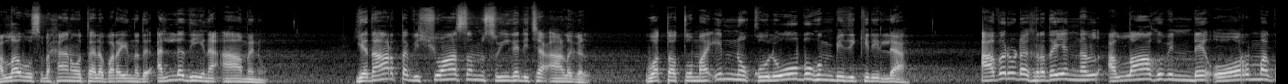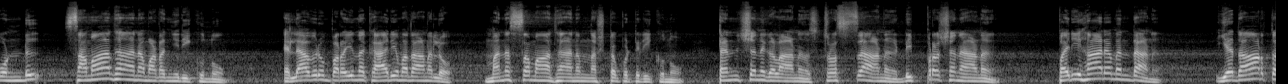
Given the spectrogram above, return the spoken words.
അള്ളാഹു സുബാനോ തല പറയുന്നത് അല്ലദീന ആമനു. യഥാർത്ഥ വിശ്വാസം സ്വീകരിച്ച ആളുകൾ വത്തത്തുമ ഇന്നു കുലൂബുഹും വിധിക്കില്ല അവരുടെ ഹൃദയങ്ങൾ അള്ളാഹുവിന്റെ ഓർമ്മ കൊണ്ട് സമാധാനമടഞ്ഞിരിക്കുന്നു. എല്ലാവരും പറയുന്ന കാര്യം അതാണല്ലോ മനസ്സമാധാനം നഷ്ടപ്പെട്ടിരിക്കുന്നു. ടെൻഷനുകളാണ് സ്ട്രെസ്സാണ് ഡിപ്രഷനാണ്. പരിഹാരം എന്താണ്? യഥാർത്ഥ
